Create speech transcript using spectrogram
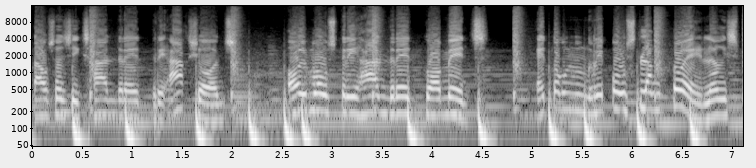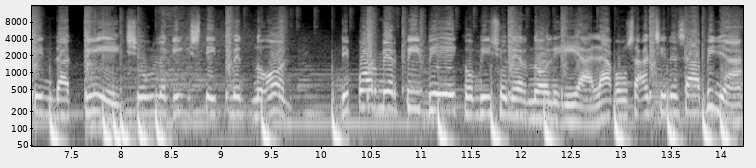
1,600 reactions almost 300 comments. Itong repost lang to eh ng spin.ph yung naging statement noon ni former PBA Commissioner Noli Iyala kung saan sinasabi niya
